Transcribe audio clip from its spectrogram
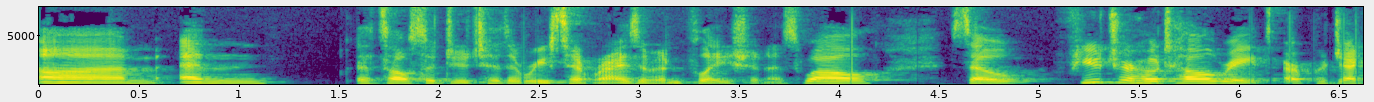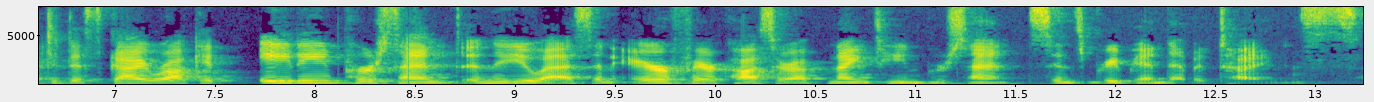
Um, and it's also due to the recent rise of inflation as well. So, future hotel rates are projected to skyrocket 80% in the US, and airfare costs are up 19% since pre pandemic times.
